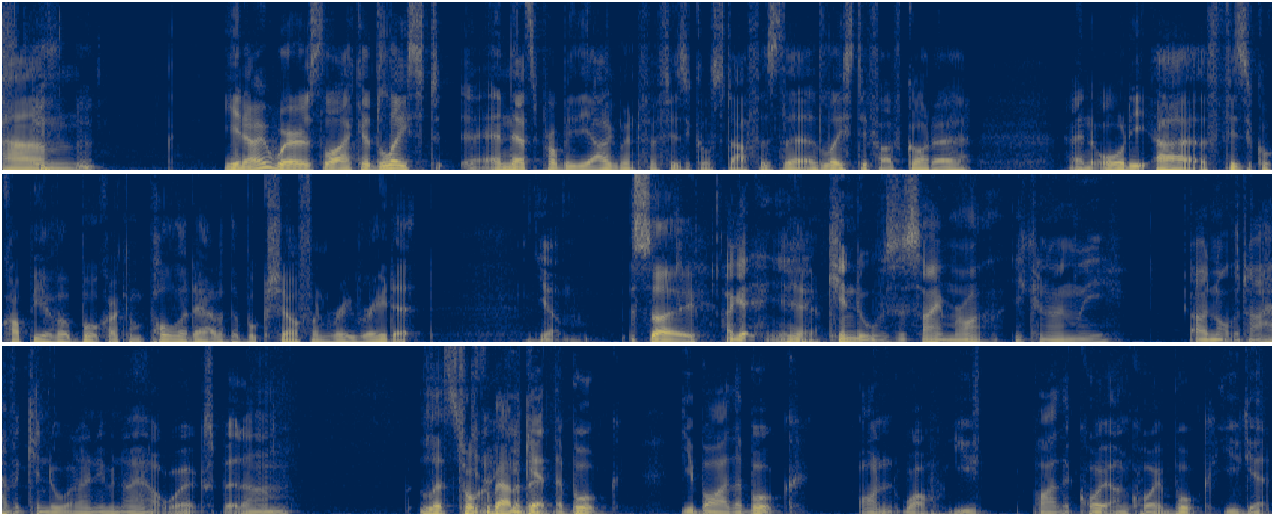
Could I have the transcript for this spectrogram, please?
Um, you know, whereas like at least, and that's probably the argument for physical stuff is that at least if I've got a an audio, uh, a physical copy of a book, I can pull it out of the bookshelf and reread it. Yep. So I get yeah, Yeah. Kindle was the same, right? You can only uh, not that I have a Kindle, I don't even know how it works, but um let's talk you know, about you it. You get then. the book. You buy the book on well, you buy the quote unquote book, you get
